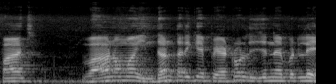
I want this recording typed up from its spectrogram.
પાંચ, વાહનોમાં ઈંધણ તરીકે પેટ્રોલ, ડીઝલને બદલે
